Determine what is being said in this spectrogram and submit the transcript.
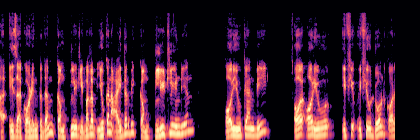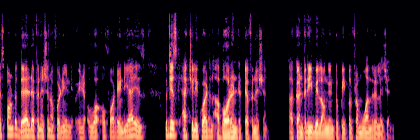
uh, is, according to them, completely. You can either be completely Indian, or you can be, or or you if you if you don't correspond to their definition of what of what India is, which is actually quite an abhorrent definition, a country belonging to people from one religion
